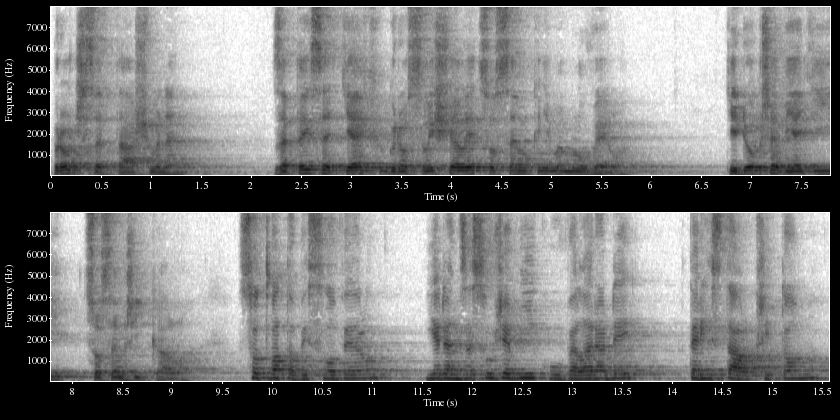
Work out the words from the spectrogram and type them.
Proč se ptáš mne? Zeptej se těch, kdo slyšeli, co jsem k ním mluvil. Ti dobře vědí, co jsem říkal. Sotva to vyslovil, jeden ze služebníků velerady, který stál přitom,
